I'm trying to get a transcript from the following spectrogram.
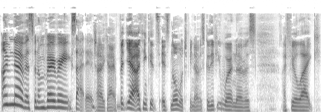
I'm nervous, but I'm very, very excited. Okay. But yeah, I think it's it's normal to be nervous because if you weren't nervous, I feel like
